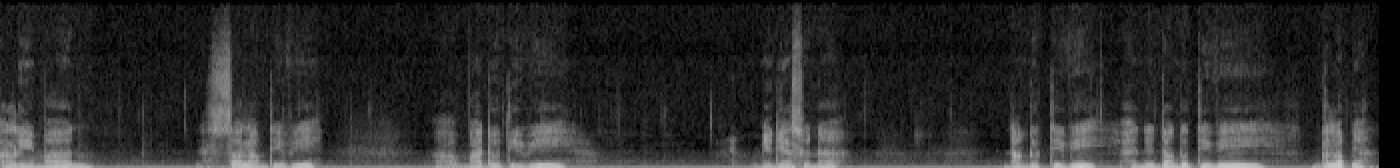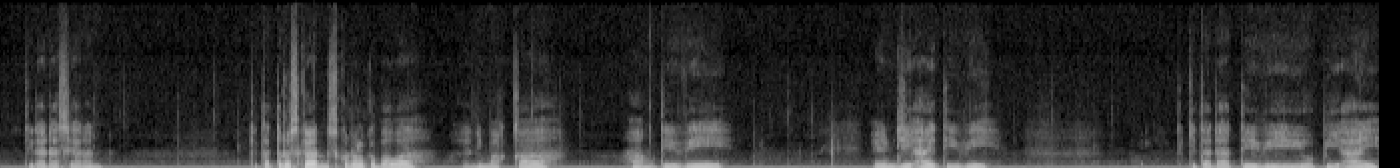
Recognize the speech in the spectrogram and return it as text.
Aliman Salam TV uh, Madu TV Media Sunnah Dangdut TV ini Dangdut TV gelap ya tidak ada siaran kita teruskan scroll ke bawah. Ini maka Hang TV MGI TV kita ada TV UPI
